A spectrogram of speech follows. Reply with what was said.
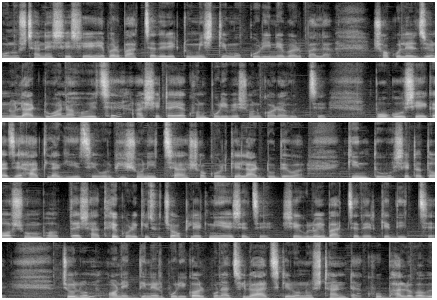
অনুষ্ঠানের শেষে এবার বাচ্চাদের একটু মিষ্টিমুখ করিয়ে নেবার পালা। সকলের জন্য লাড্ডু আনা হয়েছে আর সেটাই এখন পরিবেশন করা হচ্ছে। পোগো সেই কাজে হাত লাগিয়েছে। ওর ভীষণ ইচ্ছা সকলকে লাড্ডু দেওয়া। কিন্তু সেটা তো অসম্ভব, তাই সাথে করে কিছু চকলেট নিয়ে এসেছে। সেগুলোই বাচ্চাদেরকে দিচ্ছে। চলুন, অনেক দিনের পরিকল্পনা ছিল আজকের অনুষ্ঠানটা, খুব ভালোভাবে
